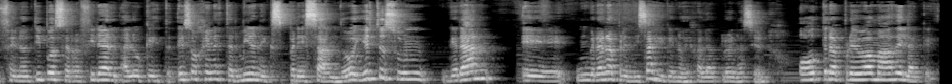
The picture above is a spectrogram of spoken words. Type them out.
fenotipo se refiere a, lo que esos genes terminan expresando y esto es un gran, eh, un gran aprendizaje que nos deja la clonación. Otra prueba más de la que,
